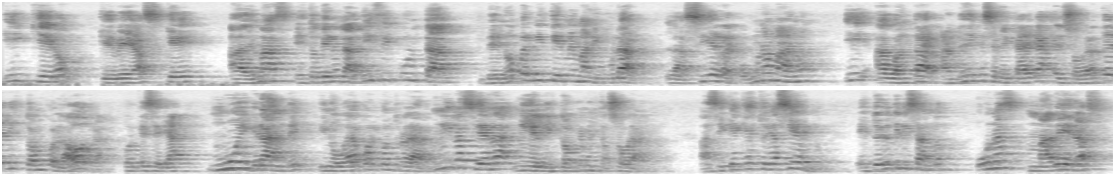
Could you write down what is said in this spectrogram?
Y quiero que veas que además esto tiene la dificultad de no permitirme manipular la sierra con una mano y aguantar antes de que se me caiga el sobrante del listón con la otra, porque sería muy grande y no voy a poder controlar ni la sierra ni el listón que me está sobrando. Así que, ¿qué estoy haciendo? Estoy utilizando unas maderas,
